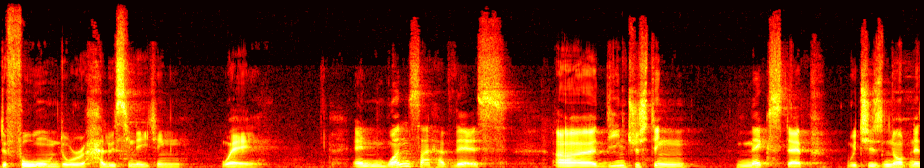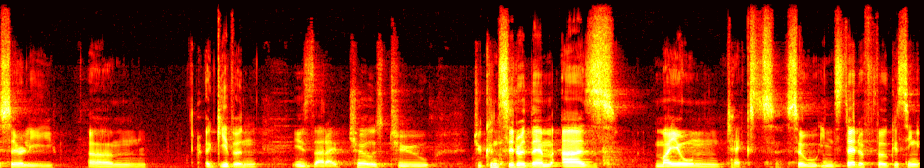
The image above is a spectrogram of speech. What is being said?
deformed, or hallucinating way. And once I have this, uh, the interesting next step, which is not necessarily um, a given, is that I chose to, to consider them as my own texts. So instead of focusing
